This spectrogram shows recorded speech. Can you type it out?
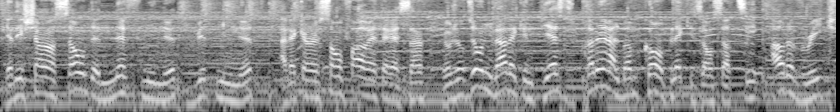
Il y a des chansons de 9 minutes, 8 minutes, avec un son fort intéressant. Et aujourd'hui, on y va avec une pièce du premier album complet qu'ils ont sorti, Out of Reach,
